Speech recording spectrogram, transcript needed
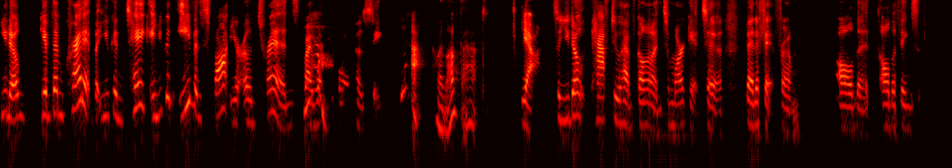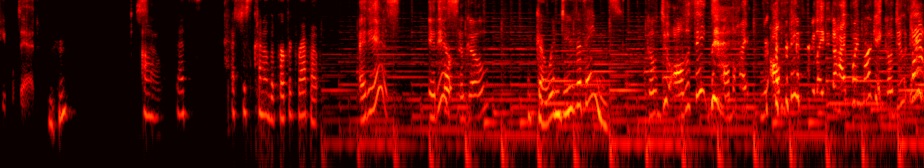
you know, give them credit, but you can take and you can even spot your own trends by Yeah. what people are posting. Yeah, I would love that. Yeah. So you don't have to have gone to market to benefit from all the all the things that people did. hmm So Oh, that's that's just kind of the perfect wrap up. it is. It is. So go Go and do the things. go do all the things, all the high, all the things related to High Point Market. Go do it now.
